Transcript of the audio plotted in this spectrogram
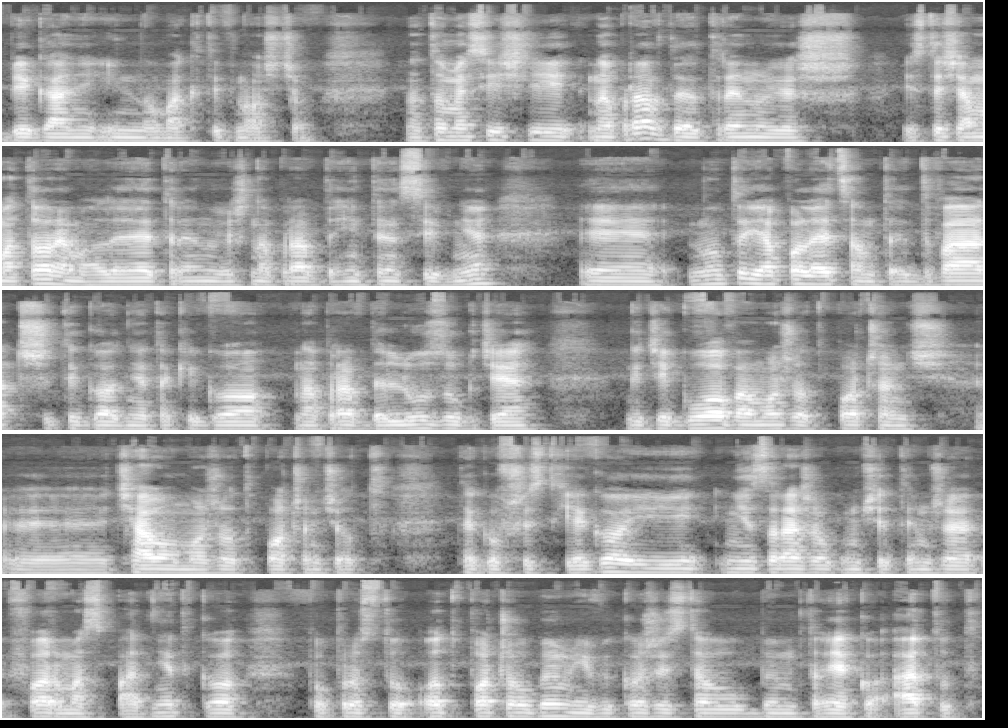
bieganie inną aktywnością. Natomiast jeśli naprawdę trenujesz, jesteś amatorem, ale trenujesz naprawdę intensywnie, yy, no to ja polecam te 2-3 tygodnie takiego naprawdę luzu, gdzie, gdzie głowa może odpocząć, yy, ciało może odpocząć od tego wszystkiego i nie zrażałbym się tym, że forma spadnie, tylko po prostu odpocząłbym i wykorzystałbym to jako atut,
